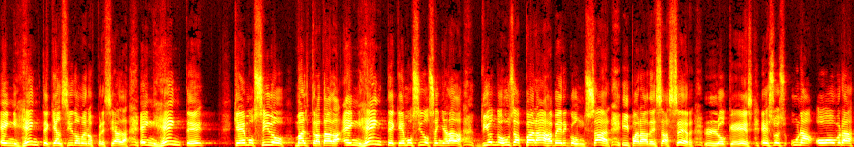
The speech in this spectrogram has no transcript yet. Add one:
en gente que han sido menospreciadas, en gente que hemos sido maltratadas, en gente que hemos sido señalada. Dios nos usa para avergonzar y para deshacer lo que es. Eso es una obra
